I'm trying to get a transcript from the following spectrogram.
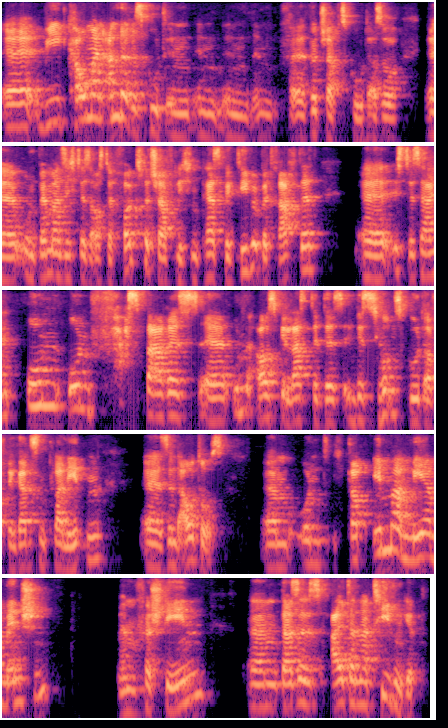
äh, wie kaum ein anderes Gut in, in, in, in Wirtschaftsgut. Also, äh, und wenn man sich das aus der volkswirtschaftlichen Perspektive betrachtet, äh, ist es ein un unfassbares, äh, unausgelastetes Investitionsgut auf den ganzen Planeten, äh, sind Autos. Ähm, und ich glaube, immer mehr Menschen ähm, verstehen, ähm, dass es Alternativen gibt.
